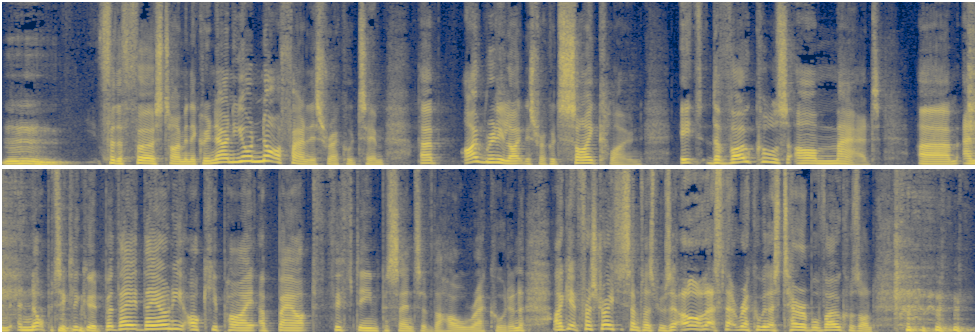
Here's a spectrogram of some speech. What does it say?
Mm. For the first time in their career. Now, and you're not a fan of this record, Tim. Uh, I really like this record, Cyclone. It the vocals are mad. Um, and, and not particularly good. But they, they only occupy about 15% of the whole record. And I get frustrated sometimes. People say, oh, that's that record with those terrible vocals on.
